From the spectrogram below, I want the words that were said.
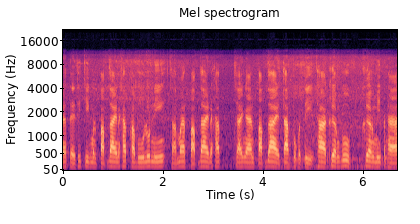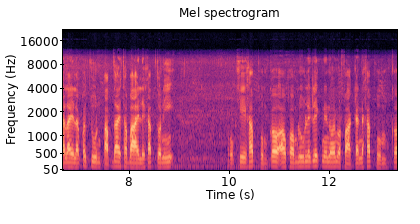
นะ แต่ที่จริงมันปรับได้นะครับคาบูรุ่นนี้สามารถปรับได้นะครับ ใช้งานปรับได้ตามปกติ ถ้าเครื่องรูปเครื่องมีปัญหาอะไรเราก็จูนปรับได้สบายเลยครับ ตัวนี้ โอเคครับ ผมก็เอาความรู้เล็กๆ น้อยๆมาฝากกันนะครับ ผมก็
